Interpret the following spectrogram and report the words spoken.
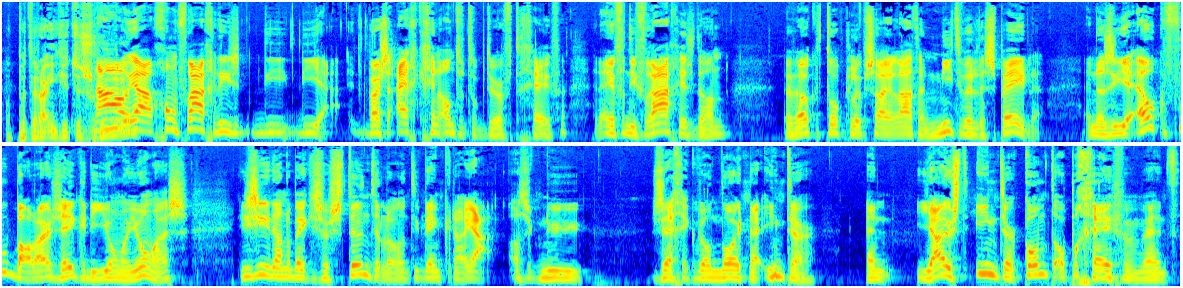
Op het randje te schuren. Nou ja, gewoon vragen die, die, die, waar ze eigenlijk geen antwoord op durven te geven. En een van die vragen is dan... bij welke topclub zou je later niet willen spelen? En dan zie je elke voetballer, zeker die jonge jongens... die zie je dan een beetje zo stuntelen. Want die denken, nou ja, als ik nu zeg ik wil nooit naar Inter... en juist Inter komt op een gegeven moment...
